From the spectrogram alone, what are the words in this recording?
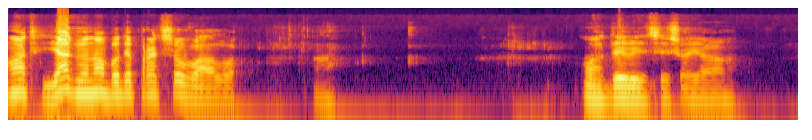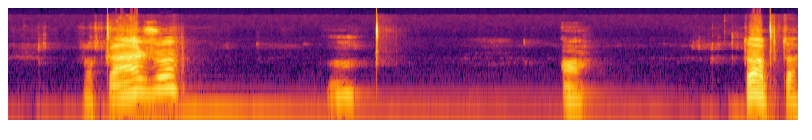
От, як воно буде працювало. О, дивіться, що я вам покажу. О. Тобто.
